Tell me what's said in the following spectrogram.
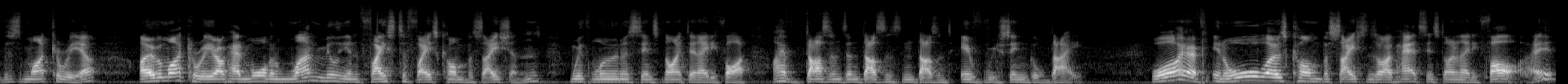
this is my career, over my career, I've had more than 1 million face to face conversations with learners since 1985. I have dozens and dozens and dozens every single day. Why have, in all those conversations I've had since 1985,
